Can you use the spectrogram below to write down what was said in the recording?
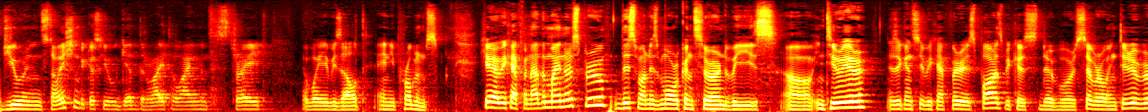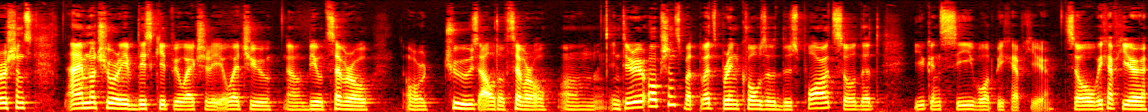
during installation because you will get the right alignment straight away without any problems. Here we have another minor sprue. This one is more concerned with uh, interior. As you can see, we have various parts because there were several interior versions. I'm not sure if this kit will actually let you uh, build several or choose out of several um, interior options, but let's bring closer this part so that you can see what we have here. So we have here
